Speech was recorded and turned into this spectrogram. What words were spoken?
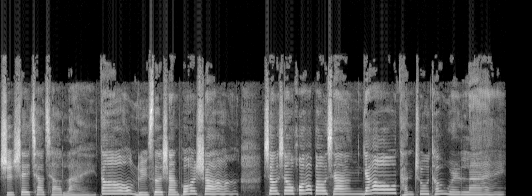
是谁悄悄来到绿色山坡上？小小花苞想要探出头儿来，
